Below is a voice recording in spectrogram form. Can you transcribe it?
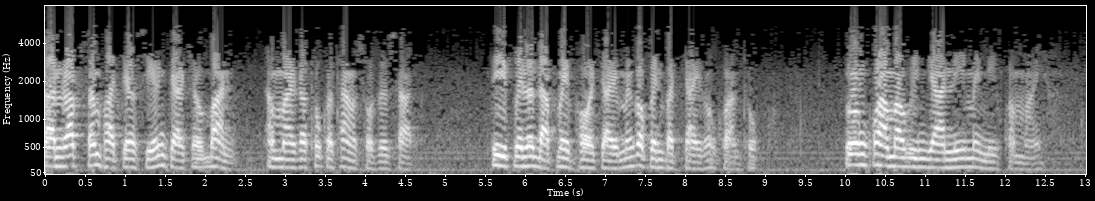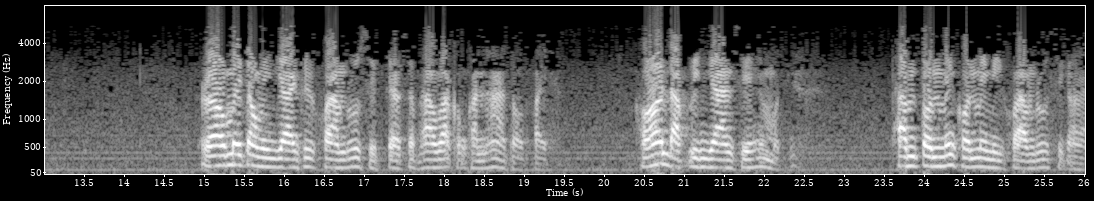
การรับสัมผัสจากเสียงจากชาวบ้านทำไมกระทุกกระทั่งสดสาด ที่เป็นระดับไม่พอใจมันก็เป็นปัจจัยของความทุกข์รวมความมาวิญญาณนี้ไม่มีความหมาย เราไม่ต้องวิญญาณคือความรู้สึกจากสภาวะของขันห้าต่อไป ขอดับวิญญาณเสียให้หมดทำตนไม่คนไม่มีความรู้สึกอะไร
